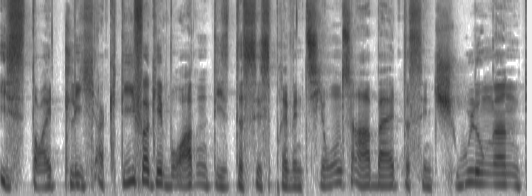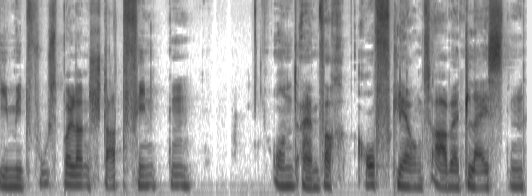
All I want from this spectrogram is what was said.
ist deutlich aktiver geworden. das ist Präventionsarbeit, das sind Schulungen, die mit Fußballern stattfinden und einfach Aufklärungsarbeit leisten.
